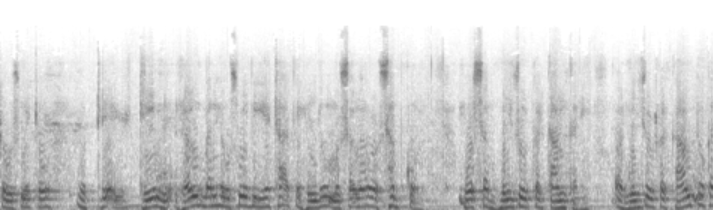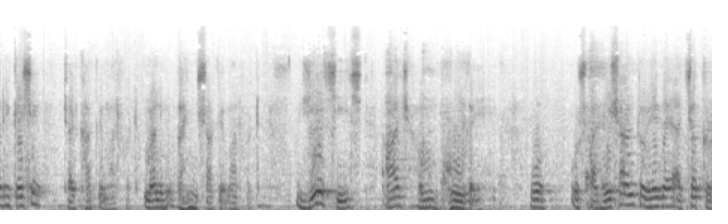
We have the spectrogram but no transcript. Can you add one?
तो उसमें तो वो ट्रेन रंग बने, उसमें भी ये था कि हिंदू, मुसलमान और सबको वो सब मिलजुल कर काम करें। और मिलजुल कर काम तो करें कैसे? चरखा के मार्फत मानी अहिंसा के मार्फत। ये चीज़ आज हम भूल गए हैं। वो, उसका निशान तो रह गया चक्र।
